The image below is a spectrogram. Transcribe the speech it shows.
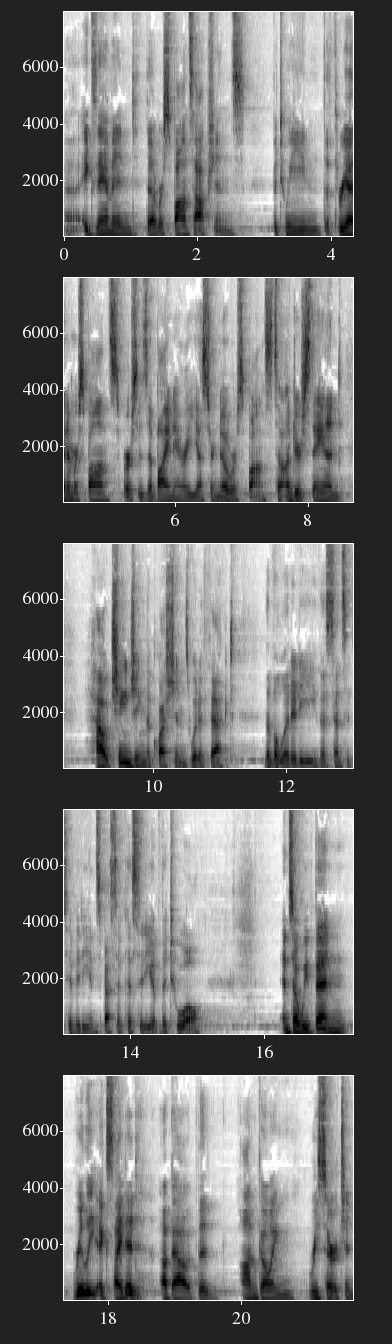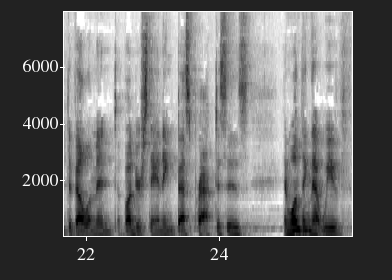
uh, examined the response options between the three item response versus a binary yes or no response to understand how changing the questions would affect the validity, the sensitivity, and specificity of the tool. And so we've been really excited about the ongoing research and development of understanding best practices. And one thing that we've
